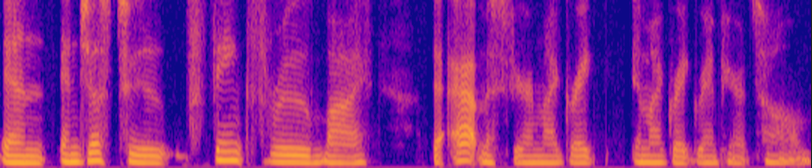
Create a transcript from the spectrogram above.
And and just to think through my the atmosphere in my great in my great grandparents' home,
